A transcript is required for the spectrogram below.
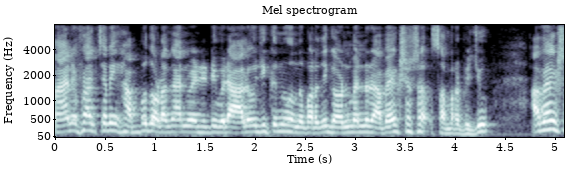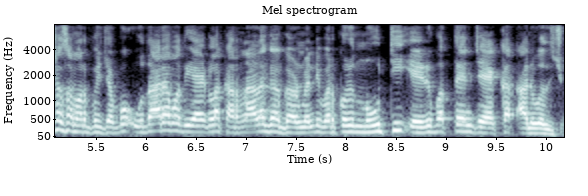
മാനുഫാക്ചറിങ് ഹബ്ബ് തുടങ്ങാൻ വേണ്ടിയിട്ട് ഇവർ ആലോചിക്കുന്നു എന്ന് പറഞ്ഞ് ഗവൺമെന്റ് ഒരു അപേക്ഷ സമർപ്പിച്ചു. അപേക്ഷ സമർപ്പിച്ചപ്പോൾ ഉദാരമതിയായിട്ടുള്ള കർണാടക ഗവൺമെന്റ് ഇവർക്കൊരു നൂറ്റി എഴുപത്തഞ്ച് ഏക്കർ അനുവദിച്ചു.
